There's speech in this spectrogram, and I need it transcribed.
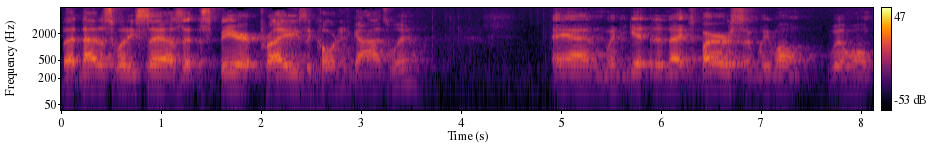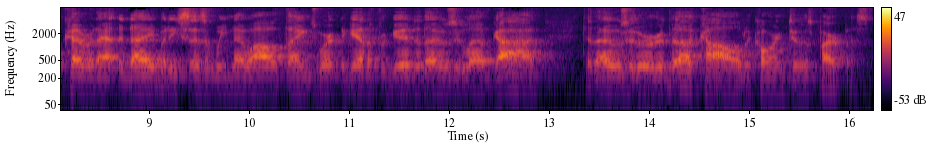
But notice what he says that the Spirit prays according to God's will. And when you get to the next verse, and we won't we won't cover that today, but he says, and we know all things work together for good to those who love God, to those who are the called according to his purpose.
